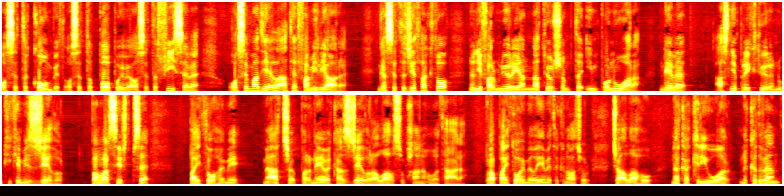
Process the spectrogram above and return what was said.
ose të kombit ose të popujve ose të fiseve ose madje edhe atë familjare, ngase të gjitha këto në një farë mënyre janë natyrshëm të imponuara, neve asnjë prej këtyre nuk i kemi zgjedhur, pavarësisht pse pajtohemi me atë që për neve ka zgjedhur Allahu subhanehu ve teala. Pra pajtohemi dhe jemi të kënaqur që Allahu na ka krijuar në këtë vend,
